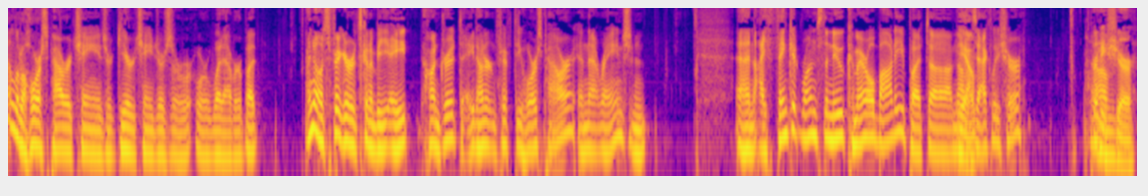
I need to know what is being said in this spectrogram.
a little horsepower change or gear changers or, or whatever? But I know it's figured it's going to be 800 to 850 horsepower in that range. And and I think it runs the new Camaro body, but uh, I'm not Yeah. exactly sure. Pretty um, sure.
